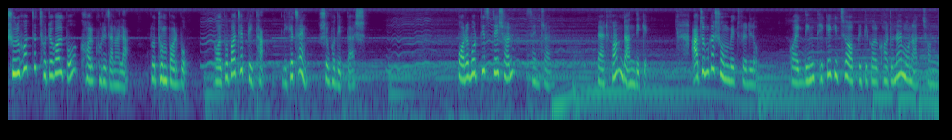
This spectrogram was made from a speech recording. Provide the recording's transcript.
শুরু হচ্ছে ছোট গল্প ঘরঘুরে জানালা। প্রথম পর্ব। গল্প পাঠে পৃথা। লিখেছেন শুভদীপ দাস। পরবর্তী স্টেশন সেন্ট্রাল। প্ল্যাটফর্ম ডান দিকে। আচমকা সম্বেদ ফিরল। কয়েকদিন থেকে কিছু অপ্রীতিকর ঘটনায় মন আচ্ছন্ন।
